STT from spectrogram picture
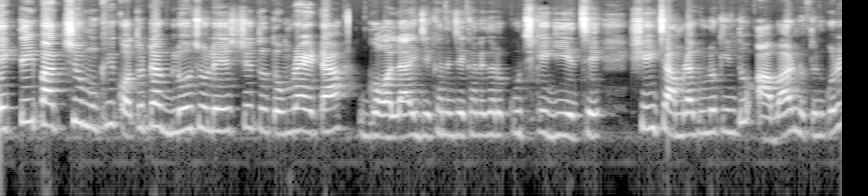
দেখতেই পাচ্ছ মুখে কতটা গ্লো চলে এসছে। তো তোমরা এটা গলায় যেখানে যেখানে ধরো কুচকে গিয়েছে, সেই চামড়াগুলো কিন্তু আবার নতুন করে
